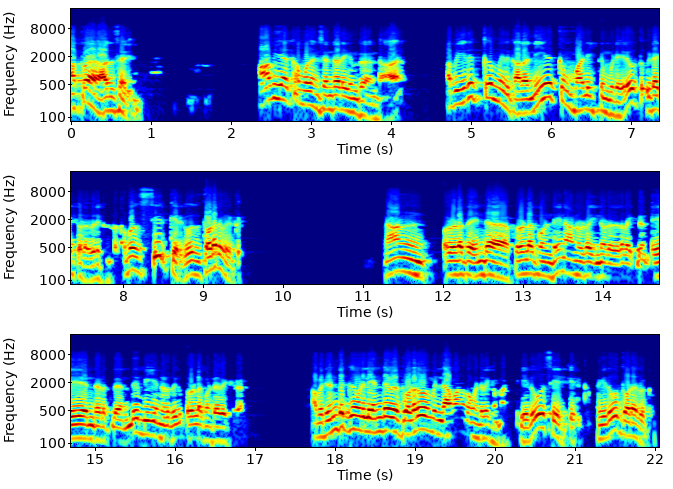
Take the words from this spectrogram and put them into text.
அப்ப அது சரி. ஆவியாக்கம் மூலம் சென்றடைகின்றா என்றால் அப்ப இதுக்கும் இதுக்கும் அதாவது நீருக்கும் வலிக்கும் இடையில ஒரு இடைத்தொடர்பு இருக்கின்றது அப்ப சேர்க்கை இருக்கு ஒரு தொடர்பு இருக்கு. நான் ஒரு இடத்த இந்த பொருளை கொண்டே நான் இன்னொரு இதில் வைக்கிறேன். ஏ என்ற இடத்துல இருந்து பி என்ற இடத்துக்கு பொருளை கொண்டே வைக்கிறேன். அப்ப ரெண்டுக்கும் இடையில எந்த தொடர்பும் இல்லாம அங்க கொண்டு வைக்க மாட்டேன். ஏதோ ஒரு சேர்க்கை இருக்கு ஏதோ ஒரு தொடர்பு இருக்கு.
